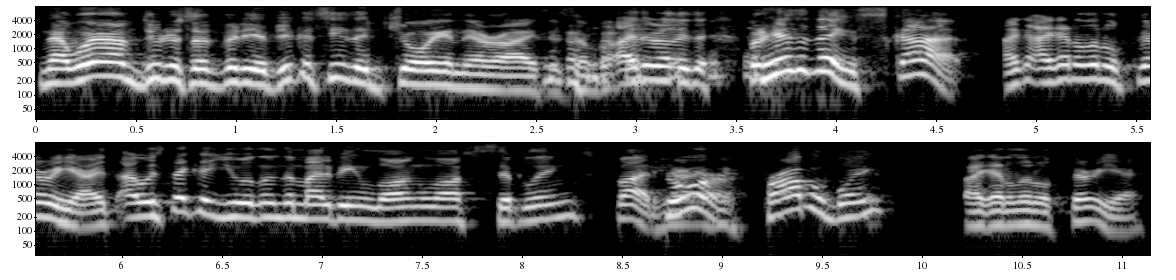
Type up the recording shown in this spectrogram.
Now, where I'm doing this on video, if you could see the joy in their eyes, it's unbel- I really. But here's the thing, Scott. I, I got a little theory here. I, I was thinking you and Linda might have been long lost siblings, but here Sure, probably. I got a little theory here.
